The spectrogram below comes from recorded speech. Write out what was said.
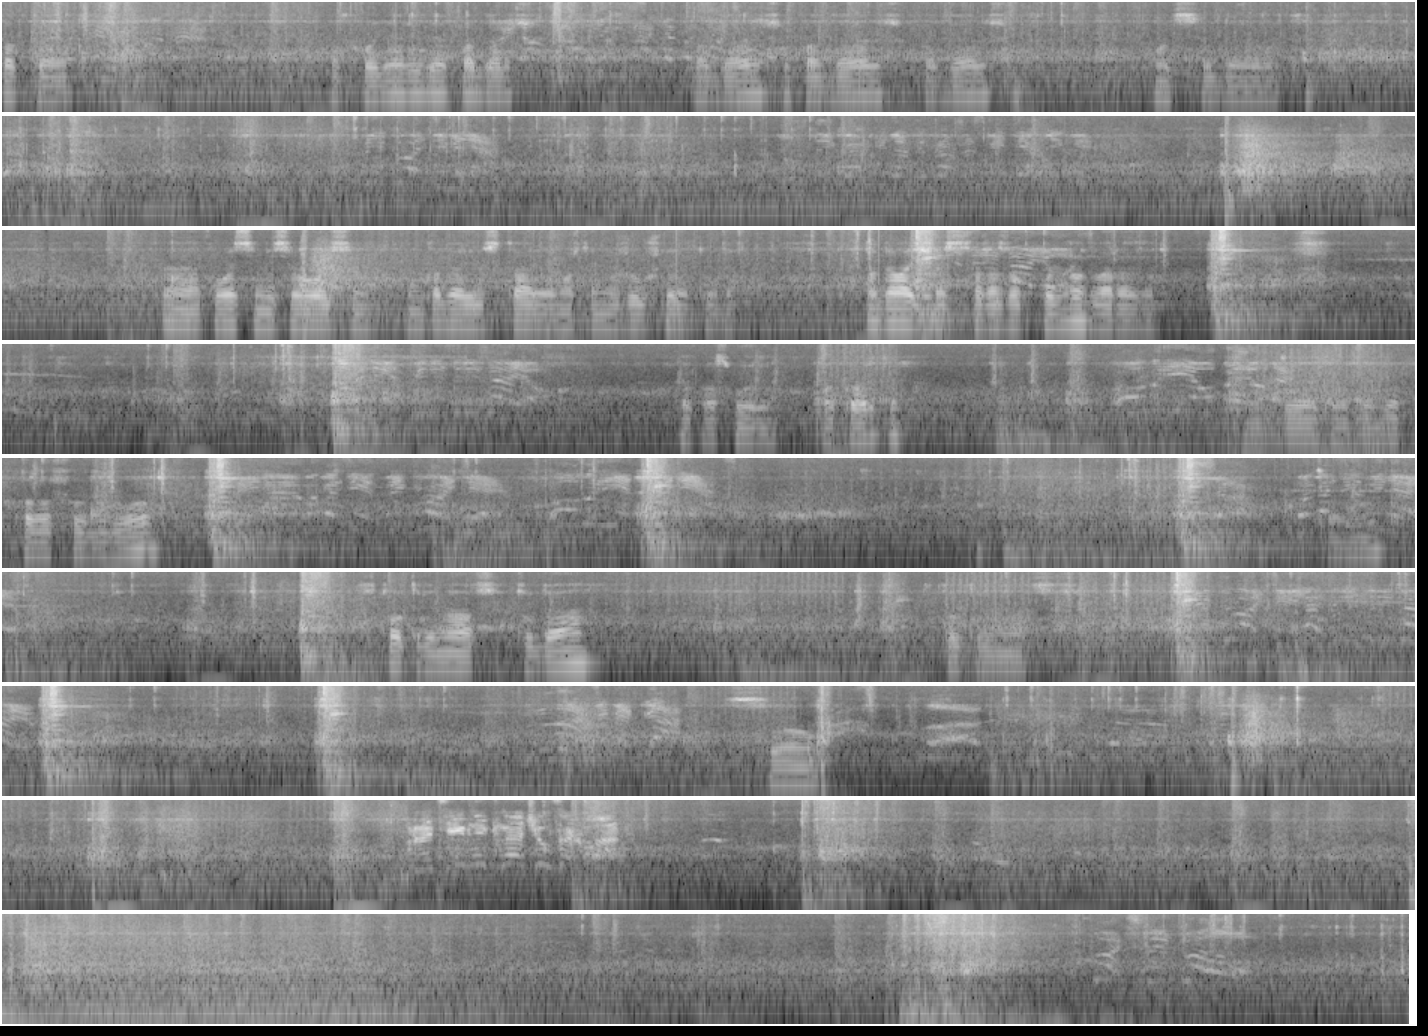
Так, так. Подходим, ребят, подальше. Подальше, подальше, подальше. Вот сюда вот. Так, 88. Ну когда ее ставил? Может они уже ушли оттуда. Ну давай сейчас разок пульну два раза. Нет, перезаряжаю! Так, посмотрим по карте. Да, там, там, хорошо легло. Меняю! 113 туда. 113. Прикройте, я начал захват.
